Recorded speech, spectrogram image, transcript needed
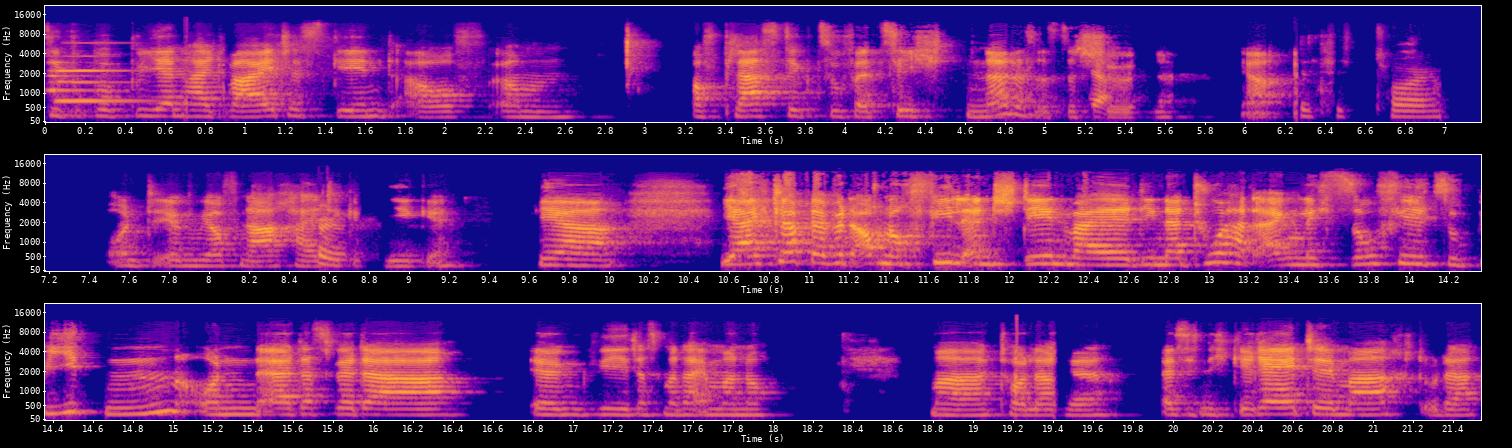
Sie probieren halt weitestgehend auf, ähm, auf Plastik zu verzichten. Ne? Das ist das ja. Schöne. Ja. Richtig toll und irgendwie auf nachhaltige Schön. Wege. Ja, ja, ich glaube, da wird auch noch viel entstehen, weil die Natur hat eigentlich so viel zu bieten und äh, dass wir da irgendwie, dass man da immer noch mal tollere, weiß ich nicht, Geräte macht oder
